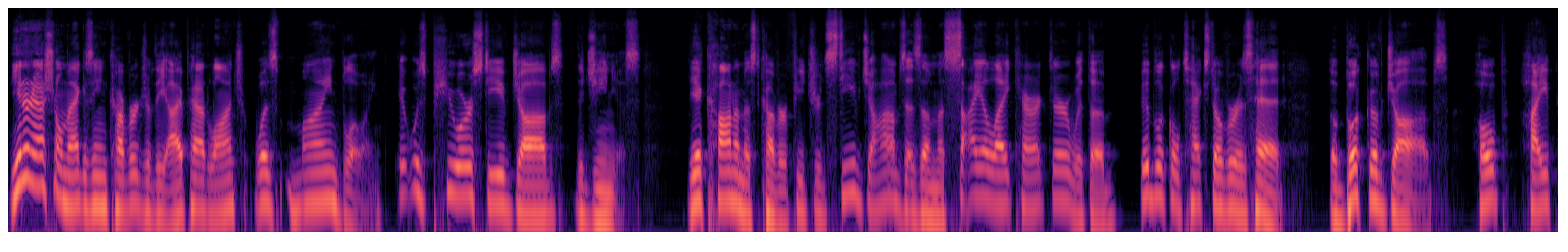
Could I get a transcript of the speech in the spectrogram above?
The international magazine coverage of the iPad launch was mind blowing. It was pure Steve Jobs, the genius. The Economist cover featured Steve Jobs as a messiah like character with a biblical text over his head The Book of Jobs Hope, Hype,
